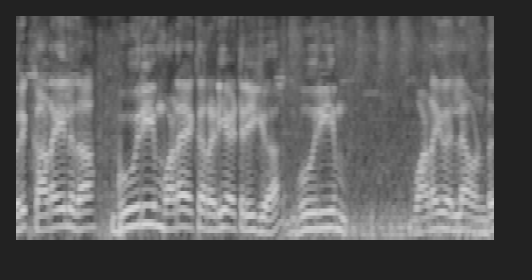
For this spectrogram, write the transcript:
ഒരു കടയിൽ ഇതാ ഭൂരിയും വടയൊക്കെ റെഡി ആയിട്ടിരിക്കുക ഭൂരിയും വടയും എല്ലാം ഉണ്ട്.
